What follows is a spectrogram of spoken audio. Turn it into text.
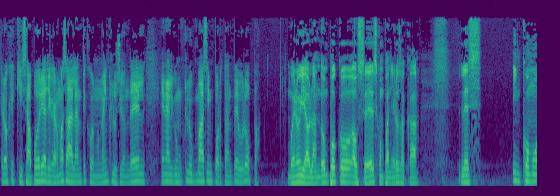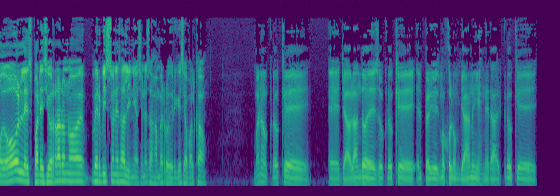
Creo que quizá podría llegar más adelante con una inclusión de él en algún club más importante de Europa. Bueno, y hablando un poco a ustedes, compañeros acá, ¿les incomodó, les pareció raro no haber visto en esas alineaciones a James Rodríguez y a Falcao? Bueno, creo que eh, ya hablando de eso, creo que el periodismo colombiano y en general, creo que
